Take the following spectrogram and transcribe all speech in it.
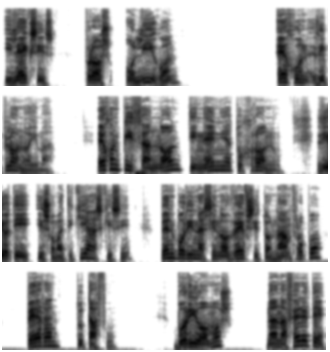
Οι λέξεις προς ολίγων έχουν διπλό νόημα. Έχουν πιθανόν την έννοια του χρόνου διότι η σωματική άσκηση δεν μπορεί να συνοδεύσει τον άνθρωπο πέραν του τάφου. Μπορεί όμως να αναφέρεται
